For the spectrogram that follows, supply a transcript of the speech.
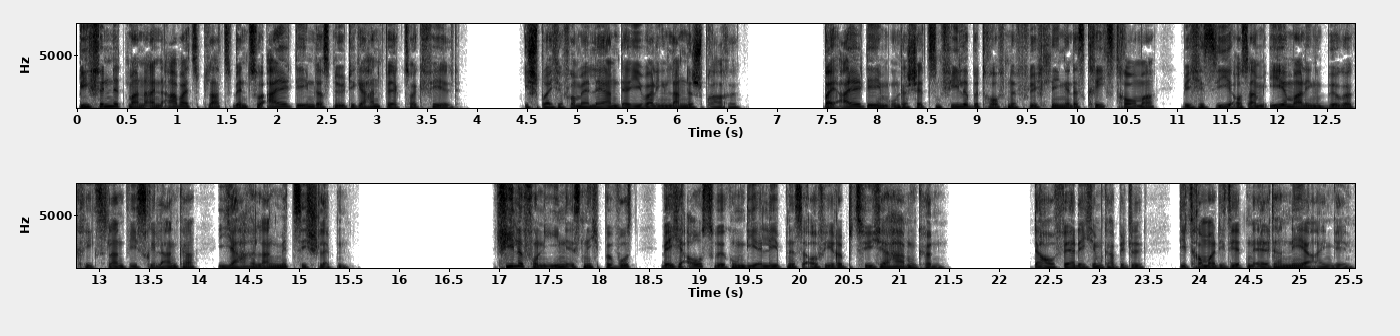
Wie findet man einen Arbeitsplatz, wenn zu all dem das nötige Handwerkzeug fehlt? Ich spreche vom Erlernen der jeweiligen Landessprache. Bei all dem unterschätzen viele betroffene Flüchtlinge das Kriegstrauma, welches sie aus einem ehemaligen Bürgerkriegsland wie Sri Lanka jahrelang mit sich schleppen. Viele von ihnen ist nicht bewusst, welche Auswirkungen die Erlebnisse auf ihre Psyche haben können. Darauf werde ich im Kapitel Die traumatisierten Eltern näher eingehen.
